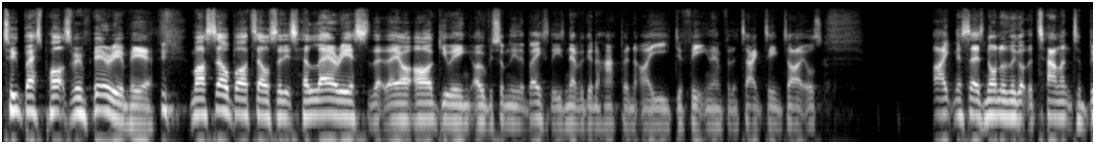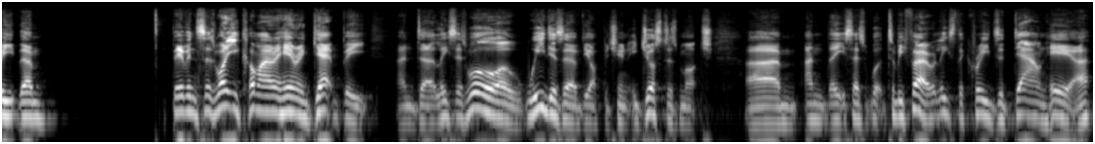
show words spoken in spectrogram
two best parts of Imperium here. Marcel Barthel said it's hilarious that they are arguing over something that basically is never going to happen, i.e., defeating them for the tag team titles. Aichner says none of them got the talent to beat them. Bivens says, "Why don't you come out of here and get beat?" And uh, Lee says, whoa, whoa, whoa, we deserve the opportunity just as much." Um, and he says, well, "To be fair, at least the creeds are down here."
